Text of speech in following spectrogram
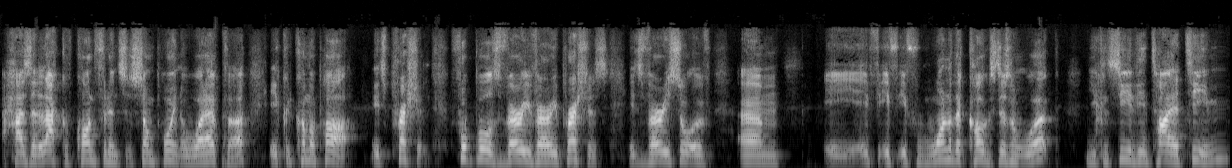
has a lack of confidence at some point or whatever, it could come apart. It's precious. Football's very, very precious. It's very sort of um, if if if one of the cogs doesn't work, you can see the entire team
